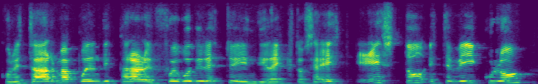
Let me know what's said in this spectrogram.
Con esta arma pueden disparar en fuego directo e indirecto. O sea, esto, este vehículo,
